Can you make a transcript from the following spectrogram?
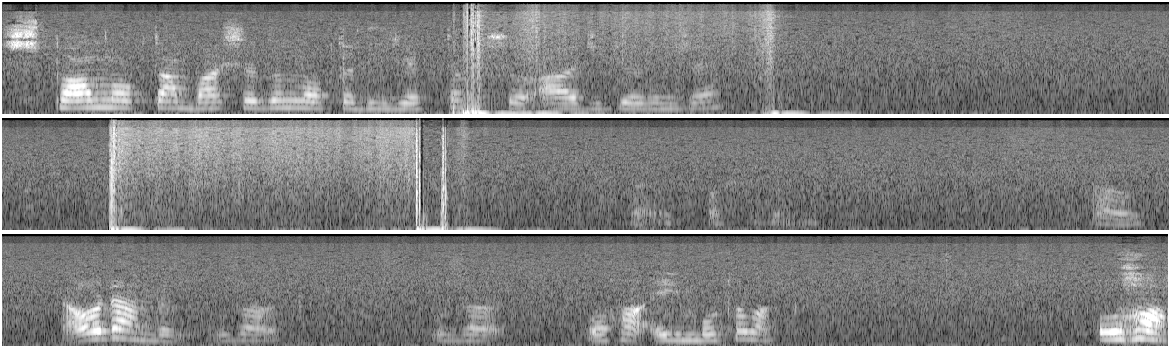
Spawn noktan başladığım nokta diyecektim şu ağacı görünce. Evet başladım. Evet. Ya oradan da uzak uzak. Oha aimbot'a bak. Oha!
